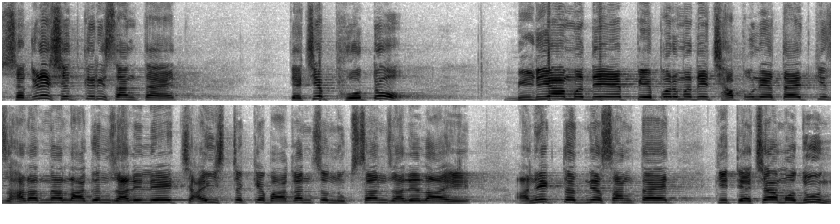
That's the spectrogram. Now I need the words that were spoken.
सगळे शेतकरी सांगतायत त्याचे फोटो मीडियामध्ये पेपरमध्ये छापून येत आहेत की झाडांना लागण झालेली आहे चाळीस टक्के बागांचं नुकसान झालेलं आहे. अनेक तज्ज्ञ सांगतायत की त्याच्यामधून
